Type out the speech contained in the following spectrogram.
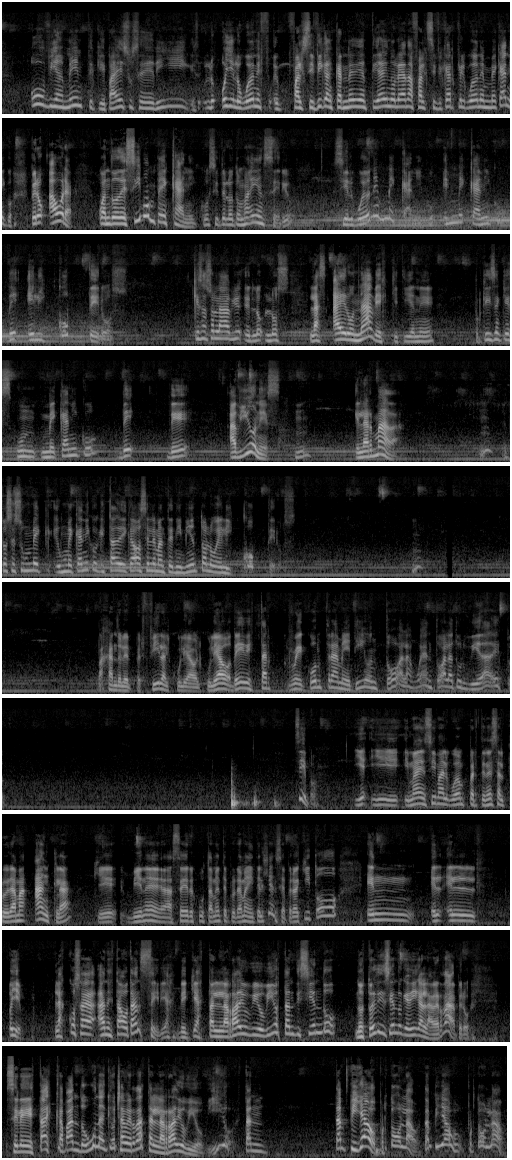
Obviamente que para eso se dedica. Oye, los hueones eh, falsifican carnet de identidad y no le van a falsificar que el hueón es mecánico. Pero ahora, cuando decimos mecánico, si te lo tomáis en serio, si el hueón es mecánico, es mecánico de helicópteros. Que esas son las, eh, lo- los, las aeronaves que tiene. Porque dicen que es un mecánico de, de aviones ¿m? En la Armada. ¿Mm? Entonces un, un mecánico que está dedicado a hacerle mantenimiento a los helicópteros. ¿Mm? Bajándole el perfil al culeado. El culeado debe estar recontra metido en toda la weá, en toda la turbidez de esto. Sí. Y, y- y más encima el weón pertenece al programa Ancla, que viene a ser justamente el programa de inteligencia. Pero aquí todo en el, el- Oye, las cosas han estado tan serias de que hasta en la radio Bio Bio están diciendo, no estoy diciendo que digan la verdad, pero se les está escapando una que otra verdad hasta en la radio Bio Bio. Están, están pillados por todos lados, están pillados por todos lados.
